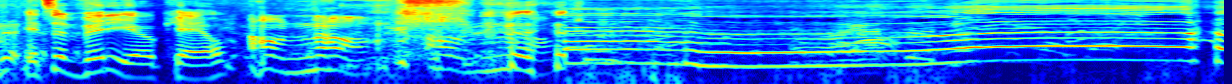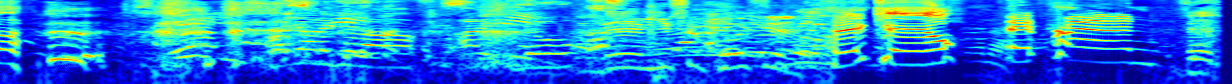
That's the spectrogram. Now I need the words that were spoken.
It's a video, Kale. Oh no. Oh no. I gotta get off. I know. Damn, you should push it. Hey, Kale. Hey, friend. Finn.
